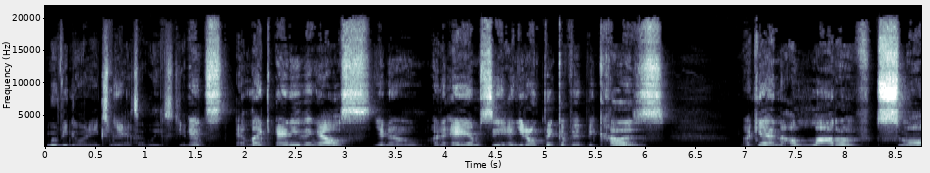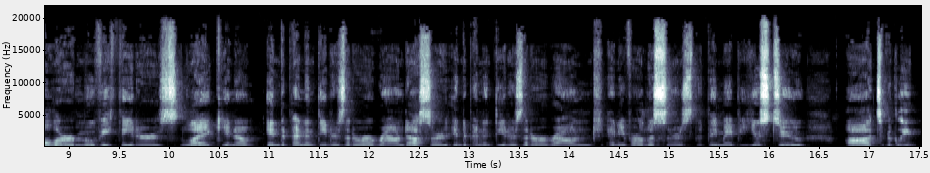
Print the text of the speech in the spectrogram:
movie going experience at least. You know, It's like anything else, you know, an AMC, and you don't think of it because, again, a lot of smaller movie theaters, like, you know, independent theaters that are around us or independent theaters that are around any of our listeners that they may be used to, uh, typically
